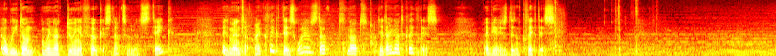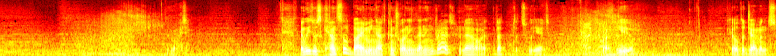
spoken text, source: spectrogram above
Oh, we don't, we're not doing a focus. That's a mistake. Wait a minute, I clicked this. Why is that not, did I not click this? Maybe I just didn't click this. Maybe it was cancelled by me not controlling Leningrad? No, I, that, that's weird. Right, you. Kill the Germans.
